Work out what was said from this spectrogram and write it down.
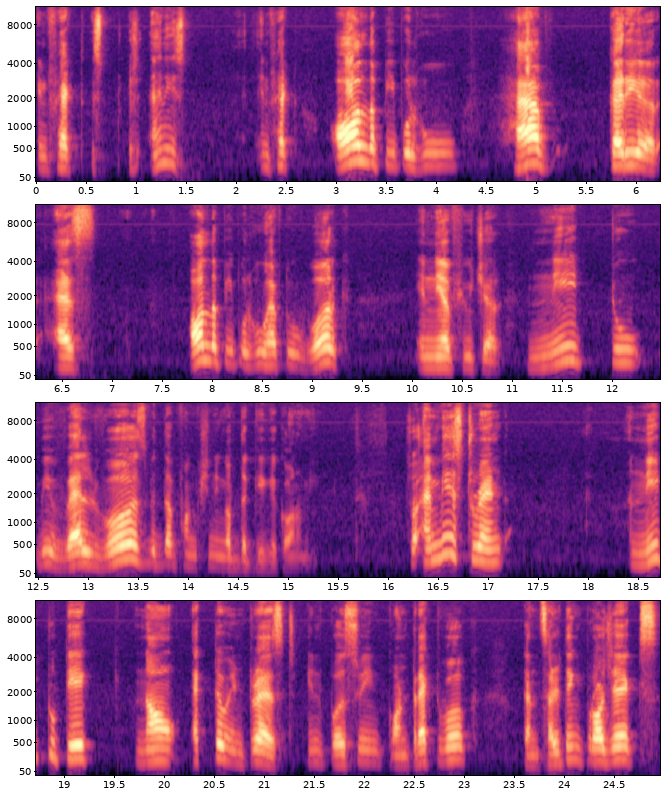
in fact any in fact all the people who have career as all the people who have to work in near future need to be well versed with the functioning of the gig economy. So, MBA student need to take now active interest in pursuing contract work, consulting projects,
